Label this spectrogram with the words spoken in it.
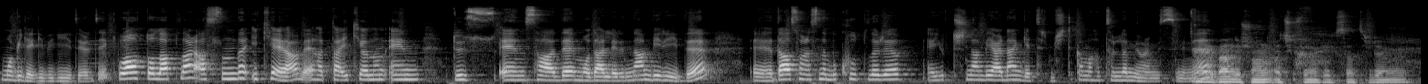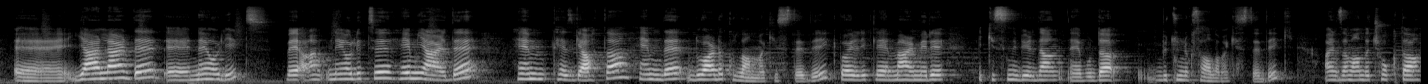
mobilya gibi giydirdik. Bu alt dolaplar aslında IKEA ve hatta IKEA'nın en düz, en sade modellerinden biriydi. E, daha sonrasında bu kulpları e, yurt dışından bir yerden getirmiştik ama hatırlamıyorum ismini. Evet, ben de şu an açık söylemek gerekirse hatırlayamıyorum. E, yerlerde e, neolit ve neoliti hem yerde hem tezgahta hem de duvarda kullanmak istedik. Böylelikle mermeri ikisini birden e, burada bütünlük sağlamak istedik. Aynı zamanda çok da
